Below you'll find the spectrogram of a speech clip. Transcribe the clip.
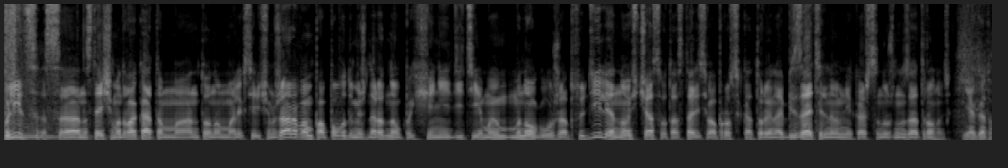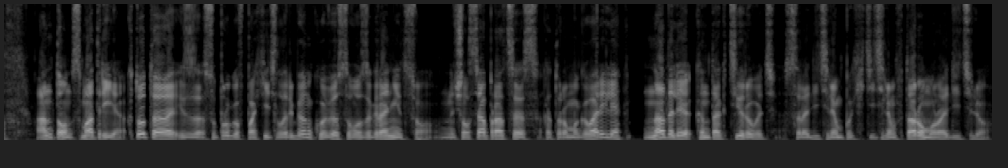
Блиц с э, настоящим адвокатом Антоном Алексеевичем Жаровым по поводу международного похищения детей. Мы много уже обсудили, но сейчас вот остались вопросы, которые обязательно, мне кажется, нужно затронуть. Я готов. Антон, смотри, кто-то из супругов похитил ребенка, увез его за границу. Начался процесс, о котором мы говорили. Надо ли контактировать с родителем-похитителем второму родителю?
